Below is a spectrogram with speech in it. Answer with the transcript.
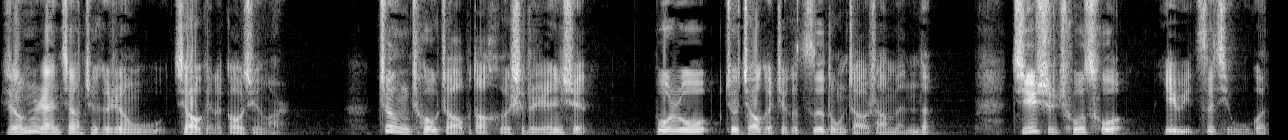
仍然将这个任务交给了高俊尔。正愁找不到合适的人选，不如就交给这个自动找上门的，即使出错也与自己无关。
